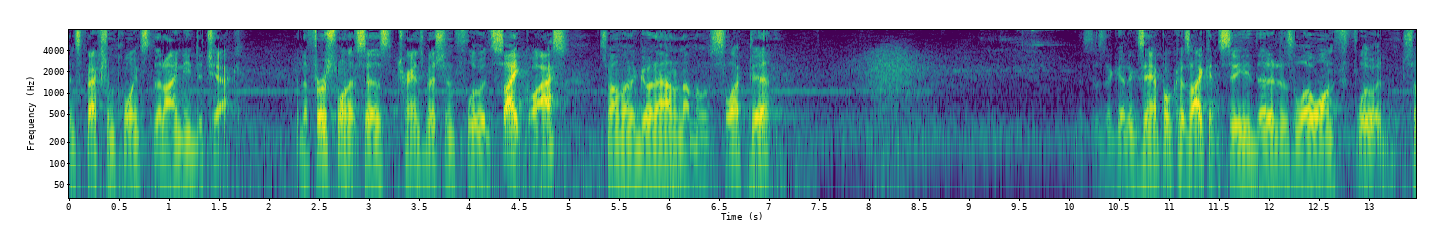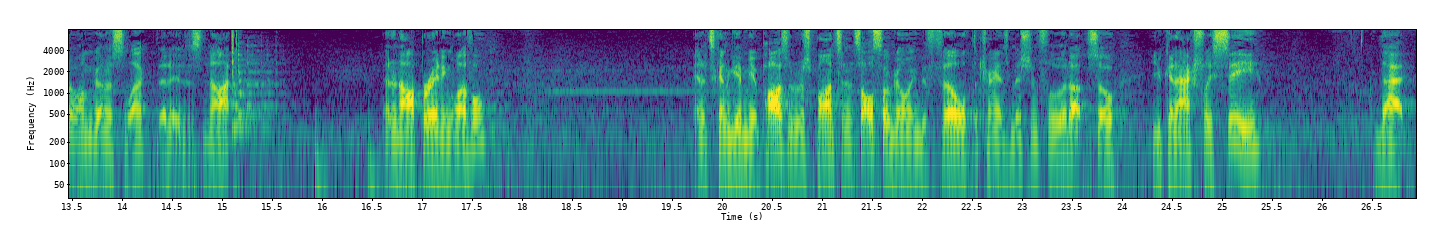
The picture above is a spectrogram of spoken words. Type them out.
inspection points that I need to check. And the first one, it says transmission fluid sight glass. So I'm going to go down and I'm going to select it. This is a good example because I can see that it is low on fluid. So I'm going to select that it is not at an operating level. And it's going to give me a positive response and it's also going to fill the transmission fluid up. So you can actually see that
